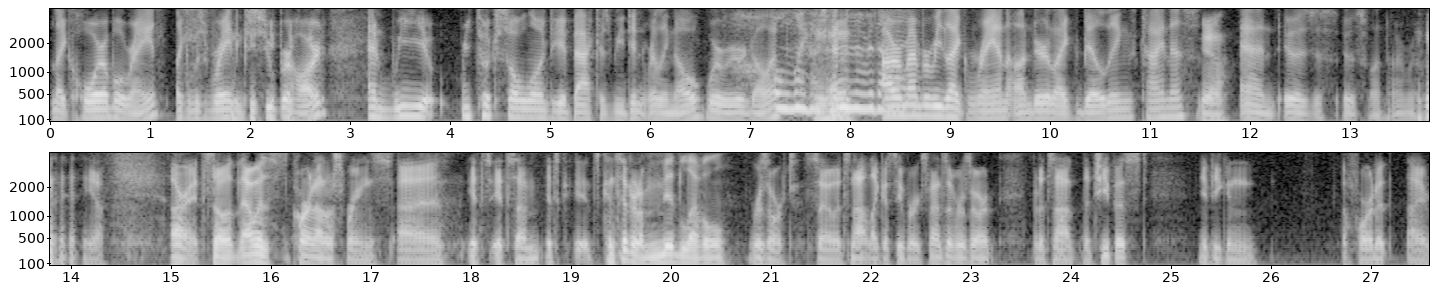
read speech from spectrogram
like horrible rain. Like it was raining super hard, and we we took so long to get back because we didn't really know where we were going. oh my gosh, I remember that. I remember we like ran under like buildings, kind of. Yeah. And it was just it was fun. I remember. that. yeah. All right. So that was Coronado Springs. Uh, it's it's um it's it's considered a mid-level resort. So it's not like a super expensive resort, but it's not the cheapest. If you can afford it, I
